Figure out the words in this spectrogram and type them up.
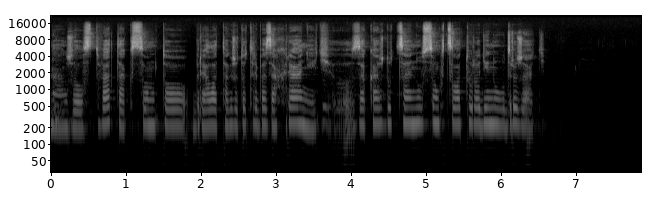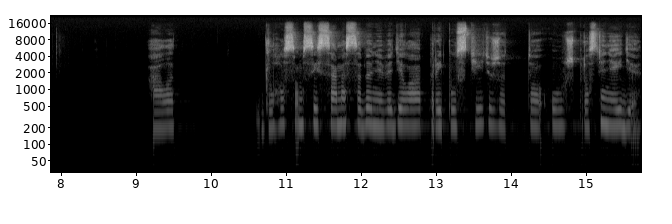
manželstva, tak som to brala tak, že to treba zachrániť. Za každú cenu som chcela tú rodinu udržať. Ale dlho som si sama sebe nevedela pripustiť, že to už proste nejde.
